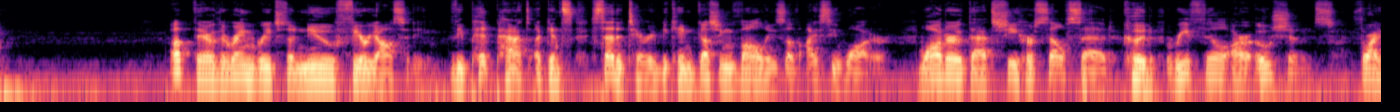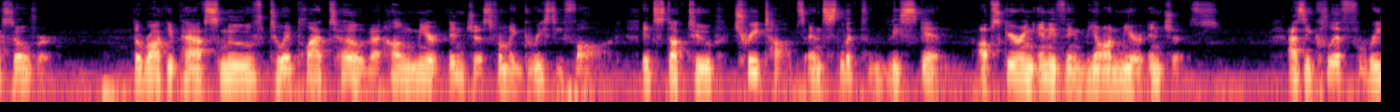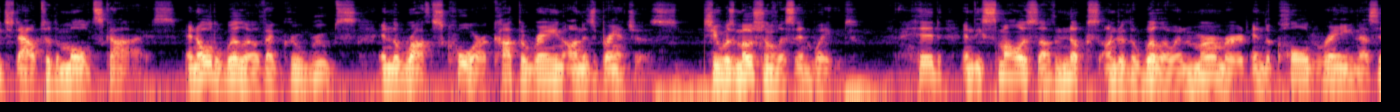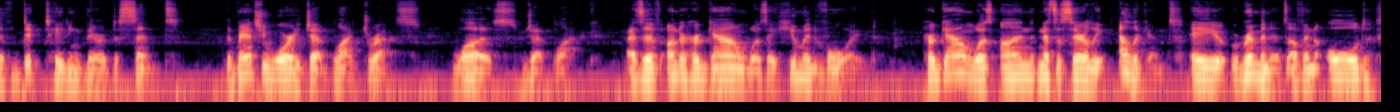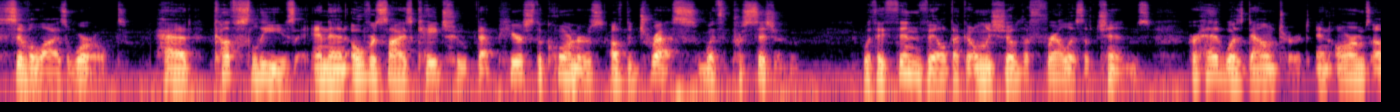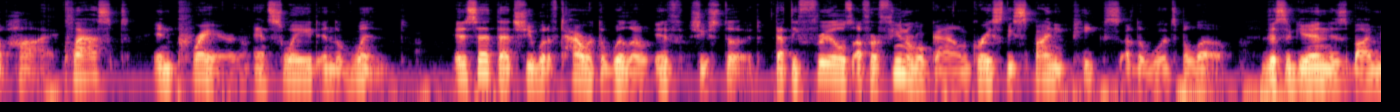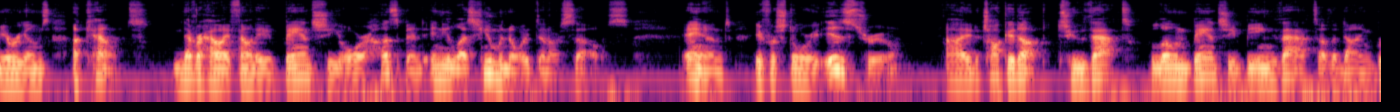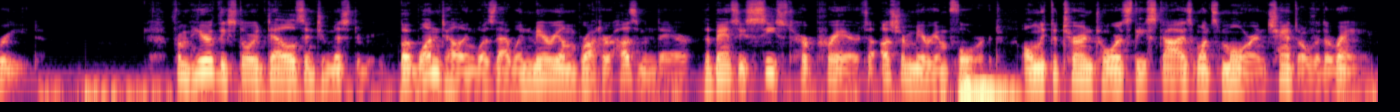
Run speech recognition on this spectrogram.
Up there, the rain reached a new furiosity. The pit pat against sedentary became gushing volleys of icy water. Water that she herself said could refill our oceans thrice over. The rocky path smoothed to a plateau that hung mere inches from a greasy fog. It stuck to treetops and slicked the skin, obscuring anything beyond mere inches as a cliff reached out to the mold skies. An old willow that grew roots in the rock's core caught the rain on its branches. She was motionless in wait, hid in the smallest of nooks under the willow and murmured in the cold rain as if dictating their descent. The banshee wore a jet black dress, was jet black, as if under her gown was a humid void. Her gown was unnecessarily elegant, a remnant of an old civilized world. Had cuff sleeves and an oversized cage hoop that pierced the corners of the dress with precision. With a thin veil that could only show the frailest of chins, her head was downturned and arms up high, clasped in prayer and swayed in the wind. It is said that she would have towered the willow if she stood, that the frills of her funeral gown graced the spiny peaks of the woods below. This again is by Miriam's account. Never have I found a banshee or husband any less humanoid than ourselves. And, if her story is true, I'd chalk it up to that lone banshee being that of a dying breed. From here, the story delves into mystery. But one telling was that when Miriam brought her husband there, the Banshee ceased her prayer to usher Miriam forward, only to turn towards the skies once more and chant over the rain.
